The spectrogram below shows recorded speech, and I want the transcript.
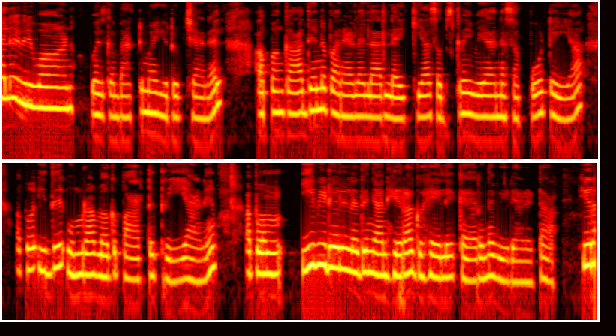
Hello everyone welcome back to my YouTube channel അപ്പം എനിക്ക് ആദ്യം തന്നെ പറയാനുള്ള എല്ലാവരും ലൈക്ക് ചെയ്യുക സബ്സ്ക്രൈബ് ചെയ്യുക എന്നെ സപ്പോർട്ട് ചെയ്യുക. അപ്പോൾ ഇത് ഉംറ വ്ളോഗ് പാർട്ട് ത്രീ ആണ്. അപ്പം ഈ വീഡിയോയിലുള്ളത് ഞാൻ ഹിറ ഗുഹയിൽ കയറുന്ന വീഡിയോ ആണ് കേട്ടോ ഹിറ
